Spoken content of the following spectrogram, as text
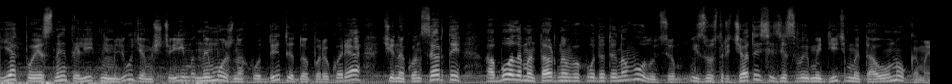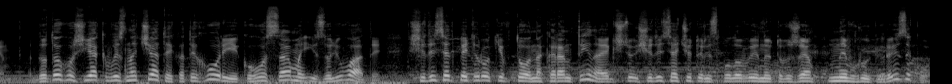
Як пояснити літнім людям, що їм не можна ходити до перукаря чи на концерти, або елементарно виходити на вулицю і зустрічатися зі своїми дітьми та онуками? До того ж, як визначати категорії, кого саме ізолювати? 65 років то на карантин, а якщо 64,5, то вже не в групі ризику.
